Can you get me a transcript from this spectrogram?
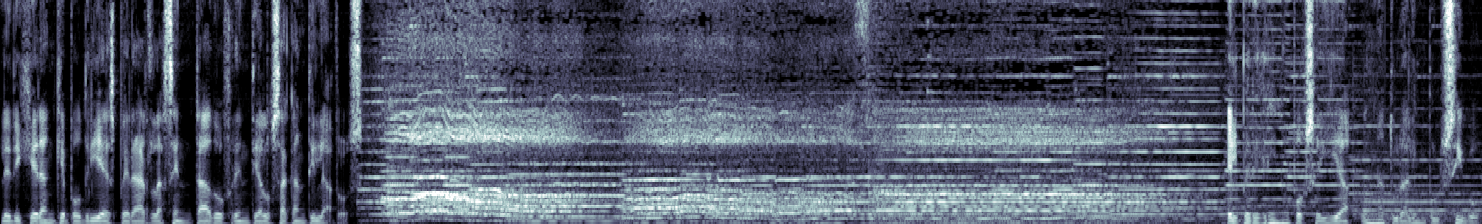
le dijeran que podría esperarla sentado frente a los acantilados. El peregrino poseía un natural impulsivo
